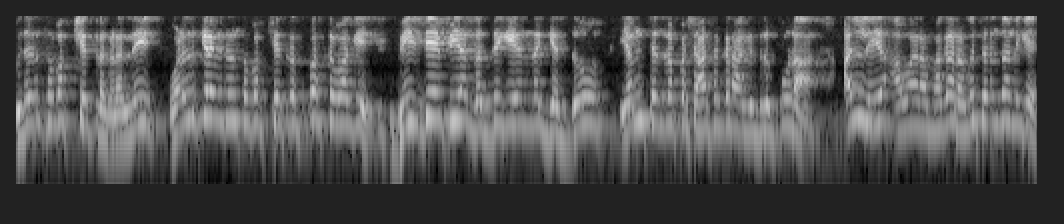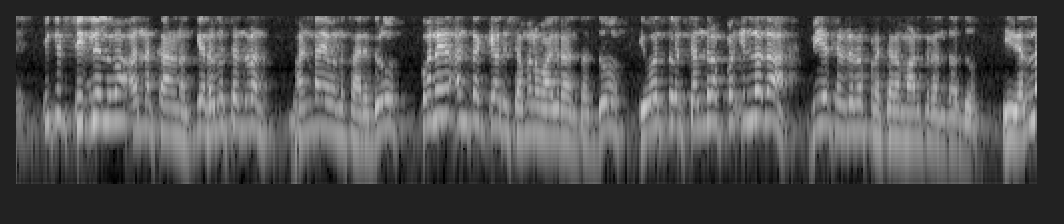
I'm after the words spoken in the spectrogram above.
ವಿಧಾನಸಭಾ ಕ್ಷೇತ್ರಗಳಲ್ಲಿ ಒಳಕೆರೆ ವಿಧಾನಸಭಾ ಕ್ಷೇತ್ರ ಸ್ಪಷ್ಟವಾಗಿ ಬಿಜೆಪಿಯ ಗದ್ದುಗೆಯನ್ನ ಗೆದ್ದು ಎಂ ಚಂದ್ರಪ್ಪ ಶಾಸಕರಾಗಿದ್ರು ಕೂಡ ಅಲ್ಲಿ ಅವರ ಮಗ ರಘುಚಂದ್ರನ್ಗೆ ಟಿಕೆಟ್ ಸಿಗ್ಲಿಲ್ವಾ ಅನ್ನೋ ಕಾರಣಕ್ಕೆ ರಘುಚಂದ್ರನ್ ಬಂಡಾಯವನ್ನು ಸಾರಿದ್ರು. ಕೊನೆ ಹಂತಕ್ಕೆ ಅದು ಶಮನವಾಗಿರೋಂಥದ್ದು ಇವತ್ತು ಚಂದ್ರಪ್ಪ ಇಲ್ಲದ ಬಿ ಎಸ್ ಯಡಿಯೂರಪ್ಪ ಪ್ರಚಾರ ಮಾಡ್ತಿರೋಂಥದ್ದು ಇವೆಲ್ಲ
